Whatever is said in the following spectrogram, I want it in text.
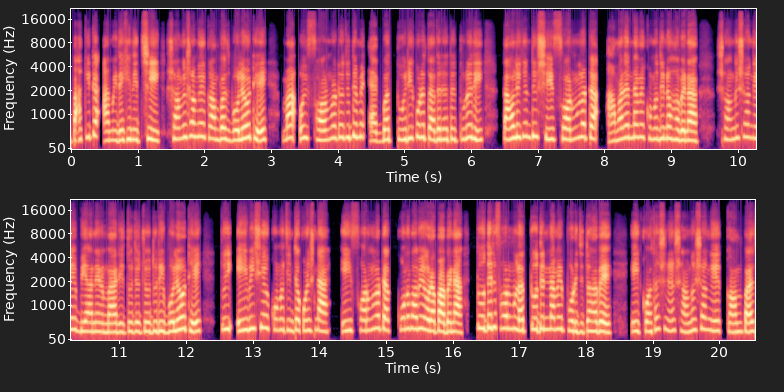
বাকিটা আমি দেখে নিচ্ছি। সঙ্গে সঙ্গে কম্পাস বলে ওঠে, মা, ওই ফর্মুলাটা যদি আমি একবার তৈরি করে তাদের হাতে তুলে দিই, তাহলে কিন্তু সেই ফর্মুলাটা আমাদের নামে কোনোদিনও হবে না। সঙ্গে সঙ্গে বিহানের মা ঋতুজা চৌধুরী বলে ওঠে, তুই এই বিষয়ে কোনো চিন্তা করিস না। এই ফর্মুলাটা কোনোভাবেই ওরা পাবে না। তোদের ফর্মুলা তোদের নামে পরিচিত হবে। এই কথা শুনে সঙ্গে সঙ্গে কম্পাস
